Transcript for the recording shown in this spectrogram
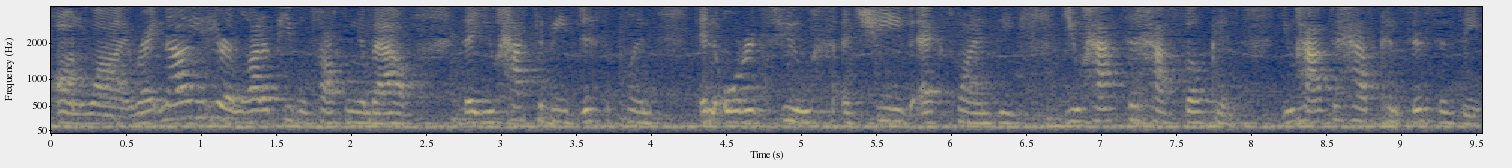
on why. Right now, you hear a lot of people talking about that you have to be disciplined in order to achieve X, Y, and Z. You have to have focus, you have to have consistency.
